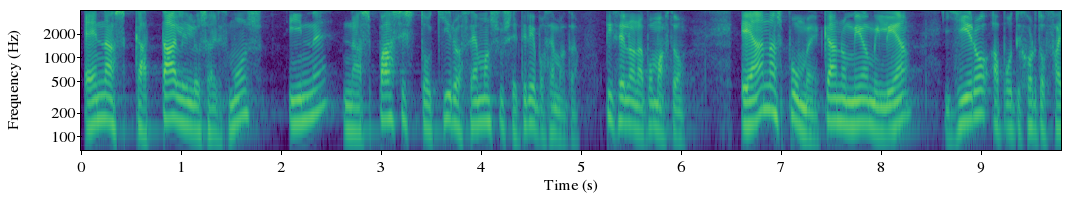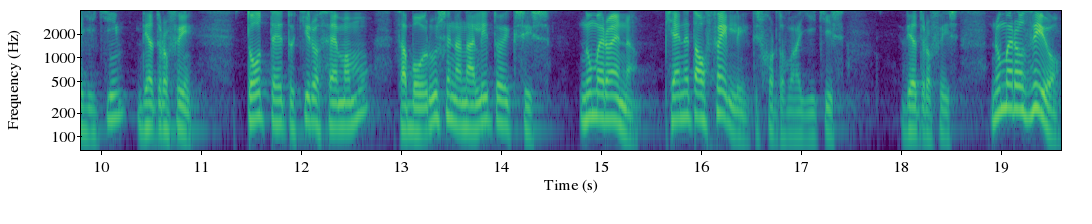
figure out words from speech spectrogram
Ένας κατάλληλος αριθμός είναι να σπάσεις το κύριο θέμα σου σε τρία υποθέματα. Τι θέλω να πω με αυτό; Εάν, ας πούμε, κάνω μία ομιλία γύρω από τη χορτοφαγική διατροφή, τότε το κύριο θέμα μου θα μπορούσε να αναλύει το εξής. Νούμερο 1. Ποια είναι τα ωφέλη της χορτοφαγική διατροφής. Νούμερο 2.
